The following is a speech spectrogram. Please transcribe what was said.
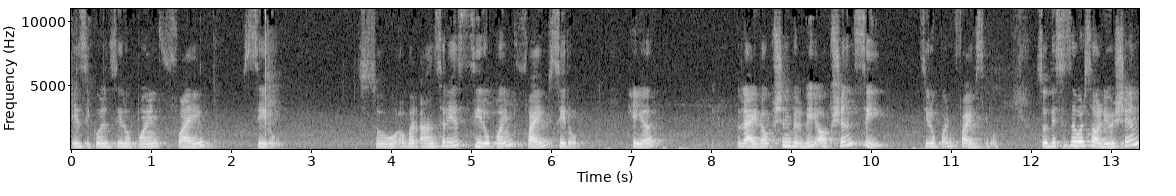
is equal to 0.5 0 so our answer is 0.50 here right option will be option C 0.50 so this is our solution.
